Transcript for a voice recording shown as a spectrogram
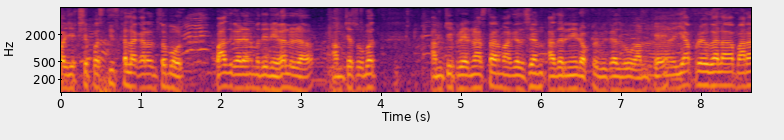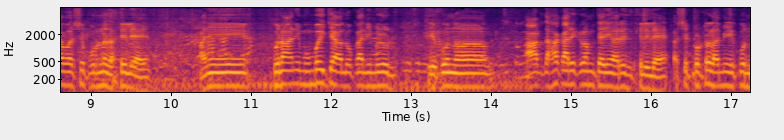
जवळपास एकशे पस्तीस कलाकारांसमोर पाच गाड्यांमध्ये निघालेलो आहोत. आमच्यासोबत आमचे प्रेरणास्थान मार्गदर्शन आदरणीय डॉक्टर विकास भाऊ आमचे या प्रयोगाला बारा वर्ष पूर्ण झालेली आहे. आणि पुन्हा आणि मुंबईच्या लोकांनी मिळून एकूण आठ दहा कार्यक्रम त्यांनी अरेंज केलेले आहे. असे टोटल आम्ही एकूण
